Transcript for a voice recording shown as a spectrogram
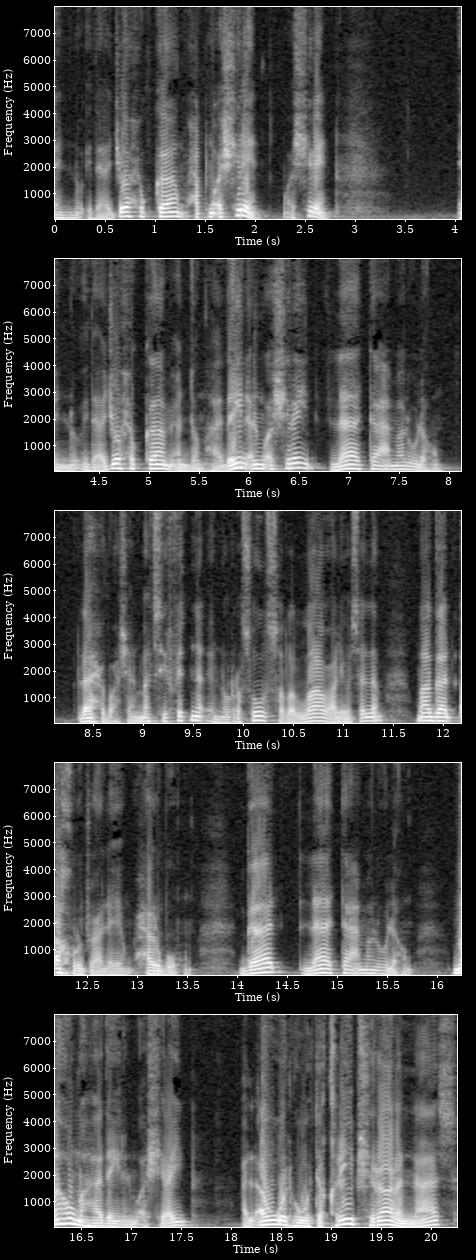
أنه إذا جو حكام وحط مؤشرين مؤشرين. أنه إذا جو حكام عندهم هذين المؤشرين لا تعملوا لهم. لاحظوا عشان ما تصير فتنة أنه الرسول صلى الله عليه وسلم ما قال أخرجوا عليهم وحاربوهم قال لا تعملوا لهم. ما هما هذين المؤشرين؟ الأول هو تقريب شرار الناس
